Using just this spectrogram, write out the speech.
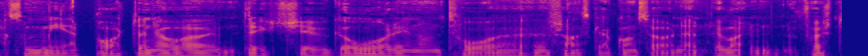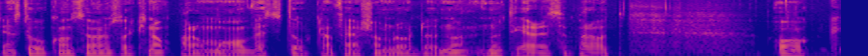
Alltså merparten, jag var drygt 20 år inom två eh, franska koncerner. Det var först en stor koncern, så knoppade de av ett stort affärsområde och noterade separat. Och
